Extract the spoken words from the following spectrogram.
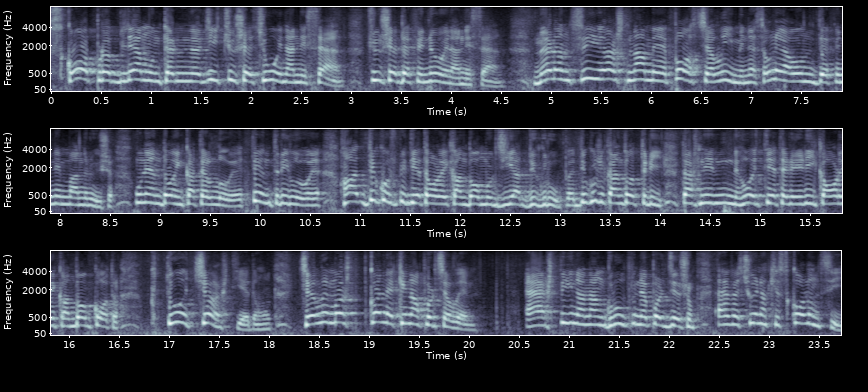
S'ka problem në terminologi qysh e quajna një sen, qysh e definojna një sen. Me rëndësi është na me e pas qëllimin, nëse unë e bon një definim ma ndryshe, unë e ndaj në katër lloje, ti në tri lloje, ha, dikush prej dijetarëve i ka nda në veç dy grupe, dikush i ka nda në tri, tash një, një hoxhë tjetër i ri ka ardhë i ka nda në katër. Këtu është çështje, domethon, qëllim është çka e kina për qëllim. E shtina në grupin e përgjithshëm, e veçojna kjo s'ka rëndësi.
